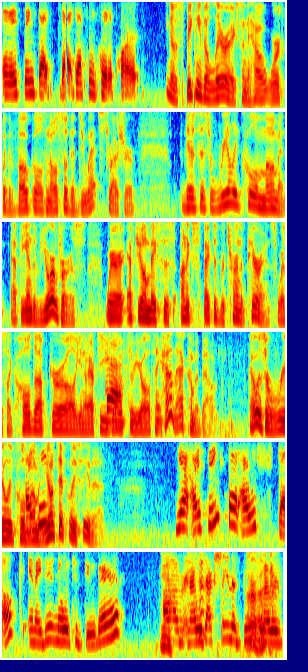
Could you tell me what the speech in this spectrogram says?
and i think that that definitely played a part. You know, speaking of the lyrics and how it worked with the vocals and also the duet structure, there's this really cool moment at the end of your verse where FGL makes this unexpected return appearance where it's like, hold up, girl, you know, after you Yeah. go through your whole thing. How did that come about? That was a really cool I moment. you don't typically see that. Yeah, I think that I was stuck and I didn't know what to do there. Um, and I was actually in the booth All and I was.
